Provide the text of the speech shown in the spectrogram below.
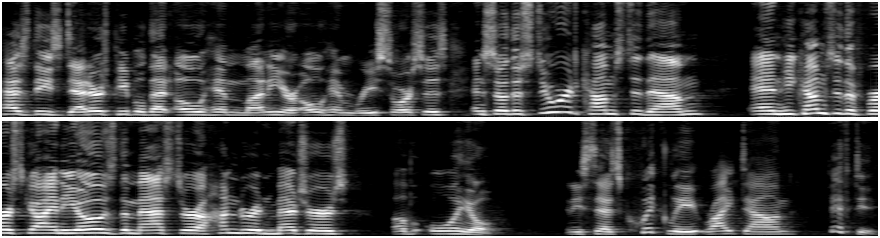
has these debtors, people that owe him money or owe him resources. And so the steward comes to them, and he comes to the first guy, and he owes the master a hundred measures of oil. And he says, quickly write down 50.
